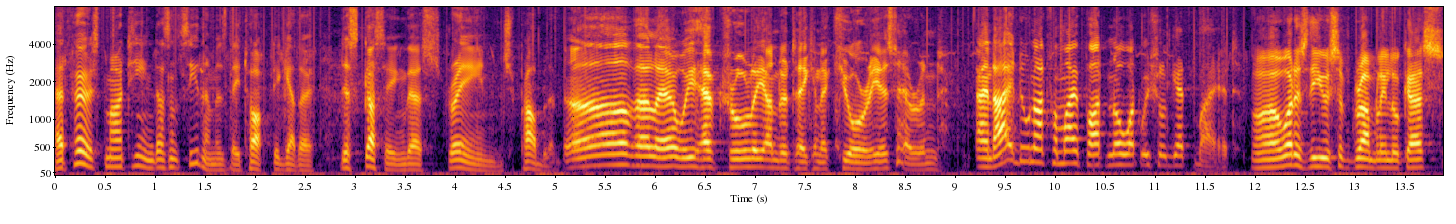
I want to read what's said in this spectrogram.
At first, Martine doesn't see them as they talk together, discussing their strange problem. Ah, Valere, we have truly undertaken a curious errand. And I do not, for my part, know what we shall get by it. Uh, what is the use of grumbling, Lucas?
